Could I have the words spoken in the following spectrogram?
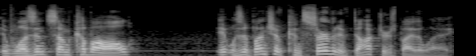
It wasn't some cabal. It was a bunch of conservative doctors, by the way,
